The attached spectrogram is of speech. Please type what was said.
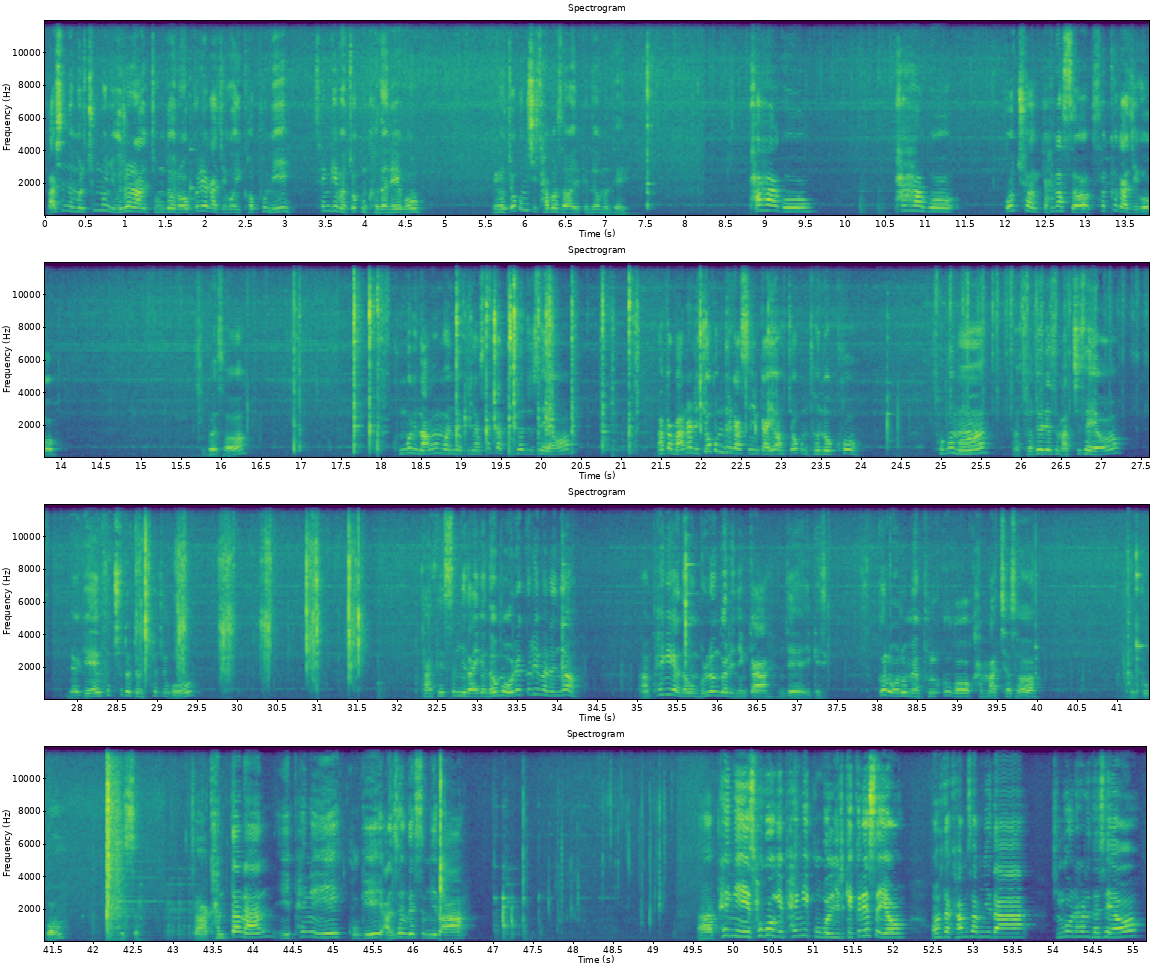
맛있는 물이 충분히 우러날 정도로 끓여가지고 이 거품이 생기면 조금 걷어내고 이거 조금씩 잡아서 이렇게 넣으면 돼. 파하고 파하고 고추하고 이렇게 하나 씩 섞어가지고 집어서. 국물이 남으면요 그냥 살짝 부숴주세요. 아까 마늘이 조금 들어갔으니까요 조금 더 넣고 소금은 조절해서 맞추세요. 여기에 후추도 좀 쳐주고. 다 됐습니다. 이거 너무 오래 끓이면은요 어, 팽이가 너무 물렁거리니까 이제 이렇게 끓어오르면 불 끄고 간 맞춰서 불 끄고 됐어 자 간단한 이 팽이 국이 완성됐습니다. 아 팽이 소고기 팽이국을 이렇게 끓였어요. 오늘도 감사합니다. 즐거운 하루 되세요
